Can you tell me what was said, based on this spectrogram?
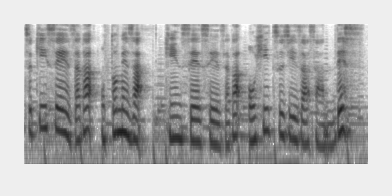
月星座が乙女座金星星座がお羊座さんです。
